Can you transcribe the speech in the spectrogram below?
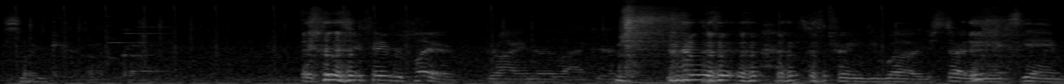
It's like, oh god. Who's your favorite player? Brian Urlacher. I've trained you well. You're starting next game.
